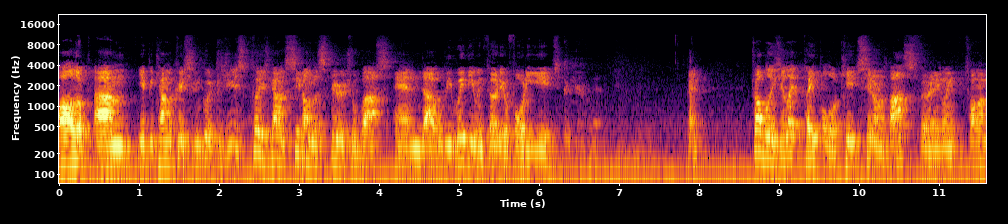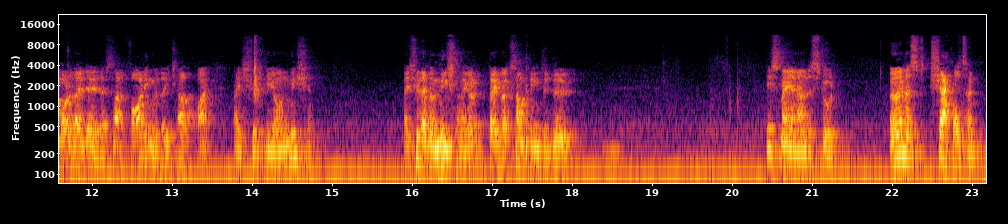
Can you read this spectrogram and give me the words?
oh, look, um, you become a Christian good. Could you just please go and sit on the spiritual bus and uh, we'll be with you in 30 or 40 years? Trouble is, you let people or kids sit on a bus for any length of time, what do they do? They start fighting with each other. They should be on mission. They should have a mission. They've got, they've got something to do. This man understood. Ernest Shackleton.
